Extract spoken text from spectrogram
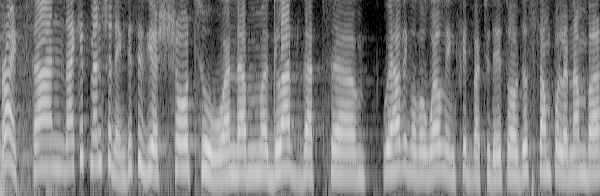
Right, and I keep mentioning this is your show too, and I'm glad that um, we're having overwhelming feedback today. So I'll just sample a number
